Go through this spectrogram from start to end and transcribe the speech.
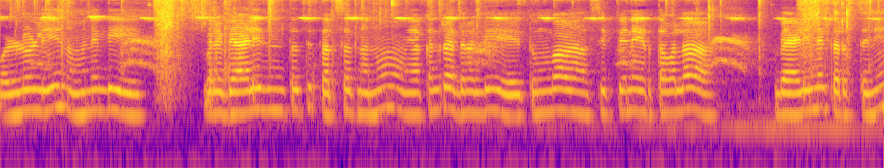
ಬೆಳ್ಳುಳ್ಳಿ ನಮ್ಮನೇಲಿ ಬರೀ ಬ್ಯಾಳಿದಂತದ್ದು ತರ್ಸೋದು ನಾನು. ಯಾಕಂದರೆ ಅದರಲ್ಲಿ ತುಂಬ ಸಿಪ್ಪೆನೇ ಇರ್ತಾವಲ್ಲ, ಬ್ಯಾಳಿನೇ ತರಿಸ್ತೀನಿ.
